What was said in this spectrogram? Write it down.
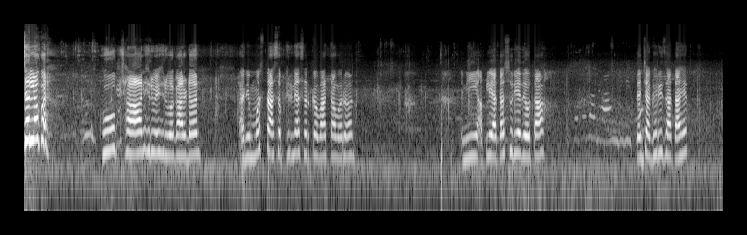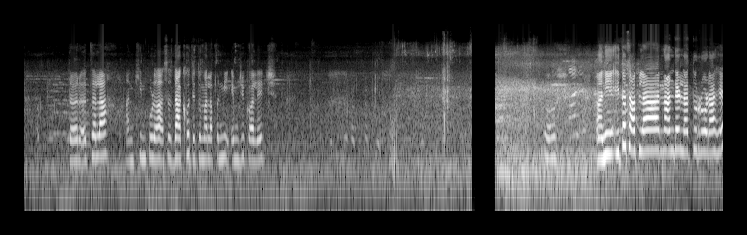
चल लवकर. खूप छान हिरवे हिरवं गार्डन आणि मस्त असं फिरण्यासारखं वातावरण. आणि आपले आता सूर्यदेवता त्यांच्या घरी जात आहेत. तर चला आणखीन पुढं असंच दाखवते तुम्हाला पण मी एम जी कॉलेज आणि इथंच आपला नांदेड लातूर रोड आहे.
